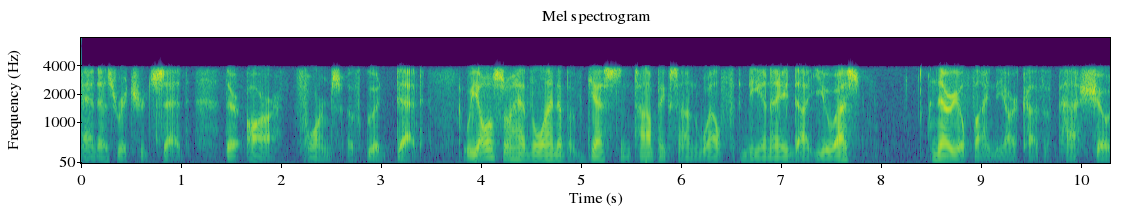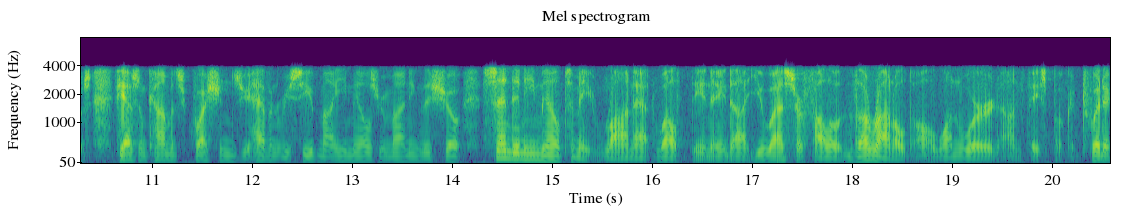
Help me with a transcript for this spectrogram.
And as Richard said, there are forms of good debt. We also have the lineup of guests and topics on wealthdna.us. There you'll find the archive of past shows. If you have some comments or questions, you haven't received my emails reminding this show, send an email to me, ron at wealthdna.us, or follow The Ronald, all one word, on Facebook and Twitter.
